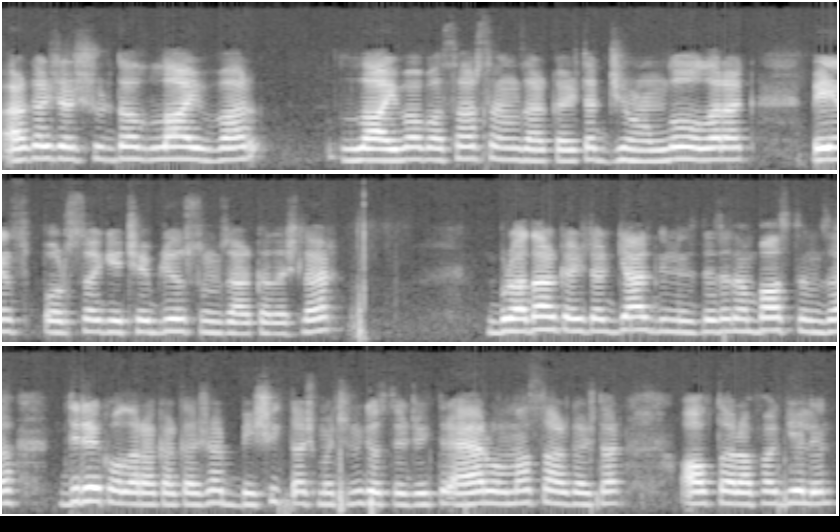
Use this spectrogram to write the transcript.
Arkadaşlar şurada live var. Live'a basarsanız arkadaşlar canlı olarak Beyin Sports'a geçebiliyorsunuz arkadaşlar. Burada arkadaşlar geldiğinizde zaten bastığınızda direkt olarak arkadaşlar Beşiktaş maçını gösterecektir. Eğer olmazsa arkadaşlar alt tarafa gelin.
